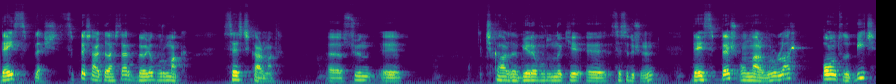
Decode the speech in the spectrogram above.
They splash. Splash arkadaşlar böyle vurmak, ses çıkarmak. Ee, suyun e, çıkardığı bir yere vurduğundaki e, sesi düşünün. They splash onlar vururlar. Onto the beach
